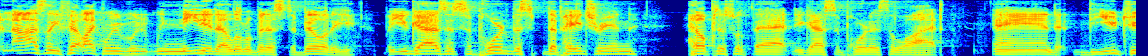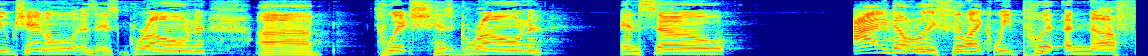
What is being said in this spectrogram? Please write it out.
and honestly, felt like we, we needed a little bit of stability. But you guys that supported this, the Patreon helped us with that. You guys support us a lot. And the YouTube channel is, is grown. Uh, Twitch has grown. And so I don't really feel like we put enough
